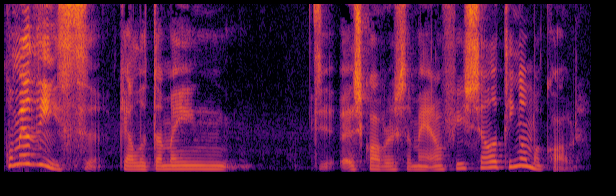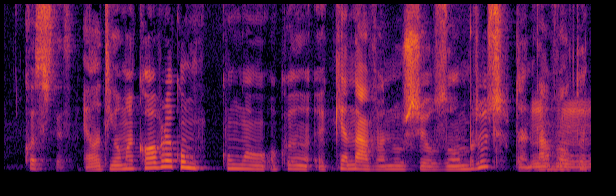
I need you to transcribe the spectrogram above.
Como eu disse, que ela também. As cobras também eram fixe, ela tinha uma cobra. Com certeza. Ela tinha uma cobra com, com, com- que andava nos seus ombros, portanto, à volta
